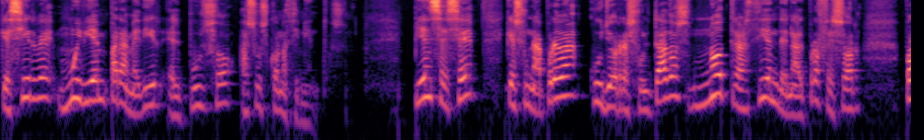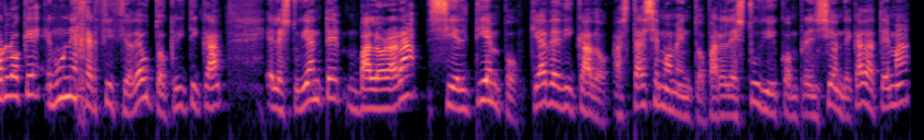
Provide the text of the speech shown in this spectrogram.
que sirve muy bien para medir el pulso a sus conocimientos. Piénsese que es una prueba cuyos resultados no trascienden al profesor, por lo que en un ejercicio de autocrítica el estudiante valorará si el tiempo que ha dedicado hasta ese momento para el estudio y comprensión de cada tema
